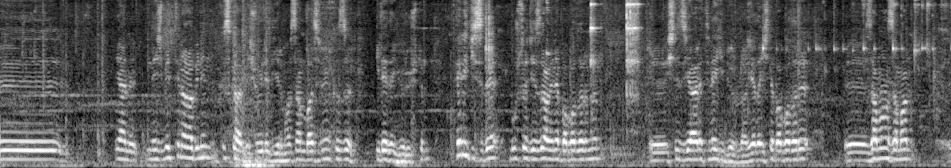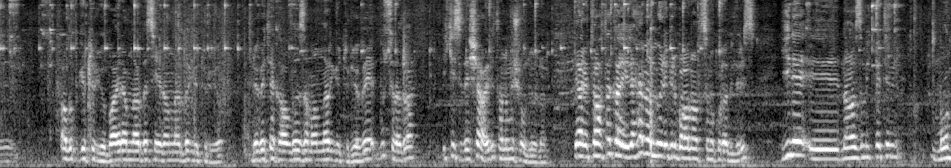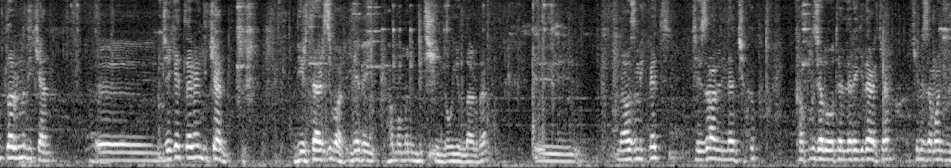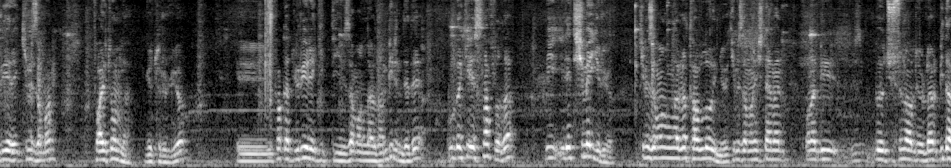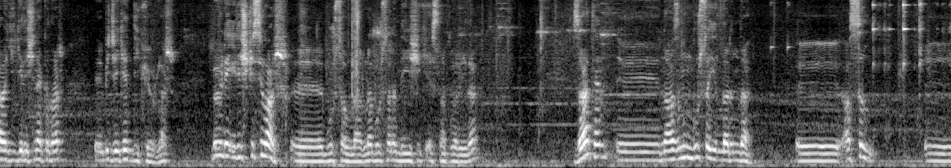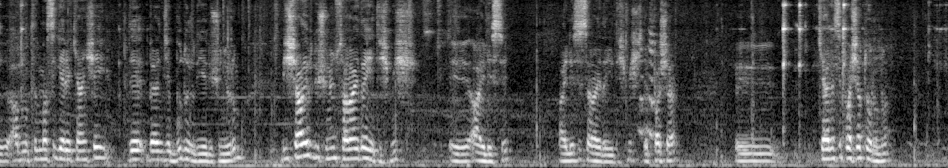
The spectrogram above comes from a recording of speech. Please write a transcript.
yani Necmettin abinin kız kardeşi öyle diyelim Hasan Basri'nin kızı ile de görüştüm. Her ikisi de Bursa cezaevine babalarının e, işte ziyaretine gidiyorlar ya da işte babaları e, zaman zaman e, alıp götürüyor. Bayramlarda, seyranlarda götürüyor. Nöbete kaldığı zamanlar götürüyor ve bu sırada ikisi de şairi tanımış oluyorlar. Yani Tahtakale ile hemen böyle bir bağlantısını kurabiliriz. Yine e, Nazım Hikmet'in montlarını diken, e, ceketlerini diken bir terzi var. İnebey hamamının bitişiğinde o yıllarda. E, Nazım Hikmet cezaevinden çıkıp kaplıcalı otellere giderken kimi zaman yürüyerek, kimi zaman faytonla götürülüyor. E, fakat yürüyerek gittiği zamanlardan birinde de buradaki esnafla da bir iletişime giriyor. Kimi zaman onlarla tavla oynuyor. Kimi zaman işte hemen ona bir ölçüsünü alıyorlar. Bir dahaki gelişine kadar e, bir ceket dikiyorlar. Böyle ilişkisi var e, Bursalılarla, Bursa'nın değişik esnaflarıyla. Zaten e, Nazım'ın Bursa yıllarında e, asıl e, anlatılması gereken şey de bence budur diye düşünüyorum. Bir şair düşünün sarayda yetişmiş e, ailesi. Ailesi sarayda yetişmiş işte paşa. E, kendisi paşa torunu.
